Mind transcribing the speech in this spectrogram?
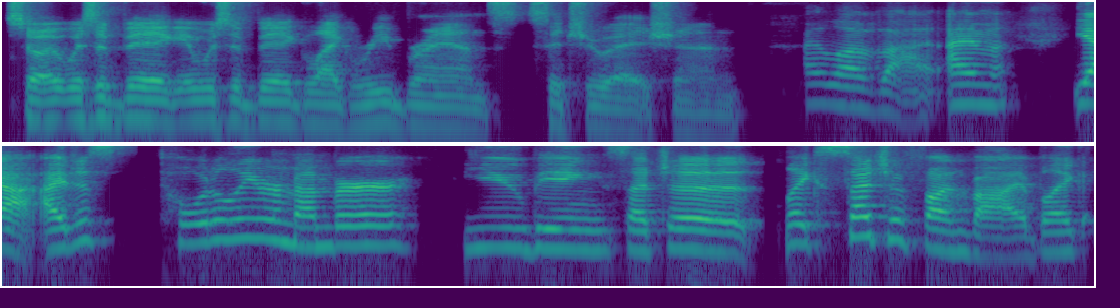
So it was a big, it was a big like rebrand situation. I love that. I'm yeah, I just totally remember you being such a like such a fun vibe, like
